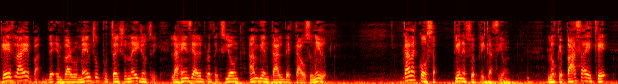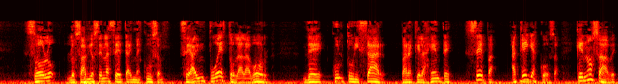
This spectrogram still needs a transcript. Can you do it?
¿Qué es la EPA? The Environmental Protection Agency, la Agencia de Protección Ambiental de Estados Unidos. Cada cosa tiene su explicación. Lo que pasa es que solo los sabios en la Z, y me excusan, se ha impuesto la labor de culturizar para que la gente sepa aquellas cosas que no sabe,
